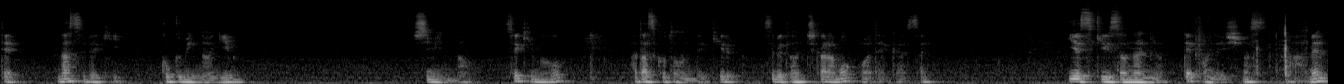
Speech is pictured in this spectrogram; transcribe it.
てなすべき国民の義務市民の責務を果たすことのできる全ての力もお与えください。イエス・キリストの名によってお祈りします。アーメン。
